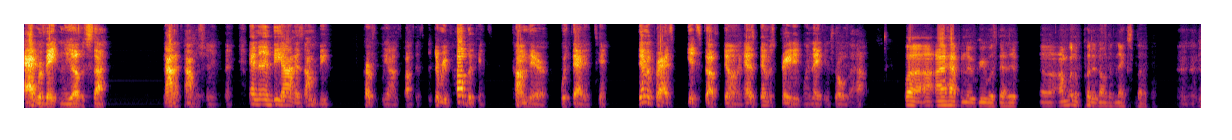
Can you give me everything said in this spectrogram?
aggravating the other side, not accomplishing anything. And then be honest, I'm gonna be perfectly honest about this. The Republicans come there with that intent. Democrats get stuff done, as demonstrated when they control the House. Well, I, I happen to agree with that. It, uh, I'm going to put it on the next level. Mm-hmm.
